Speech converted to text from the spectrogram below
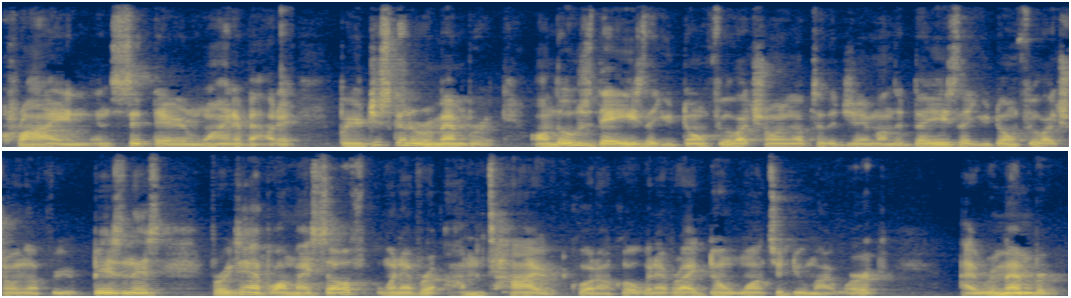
cry and, and sit there and whine about it, but you're just going to remember it. On those days that you don't feel like showing up to the gym, on the days that you don't feel like showing up for your business, for example, on myself, whenever I'm tired, quote unquote, whenever I don't want to do my work, I remember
